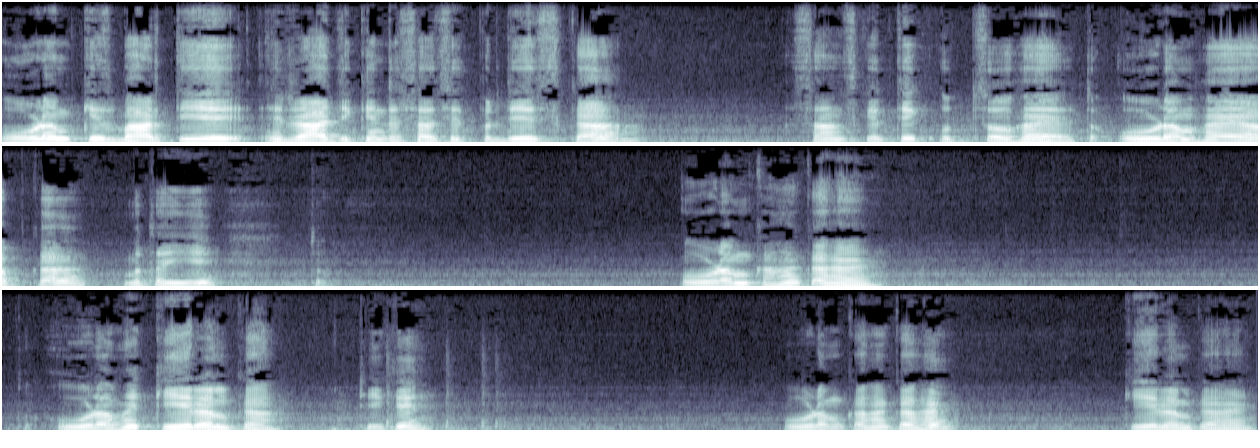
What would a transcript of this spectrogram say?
ओणम किस भारतीय राज्य केंद्र शासित प्रदेश का सांस्कृतिक उत्सव है? तो ओणम है आपका, बताइए। तो ओणम कहाँ का है? तो ओणम है केरल का, ठीक है। ओणम कहाँ का है? केरल का है।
